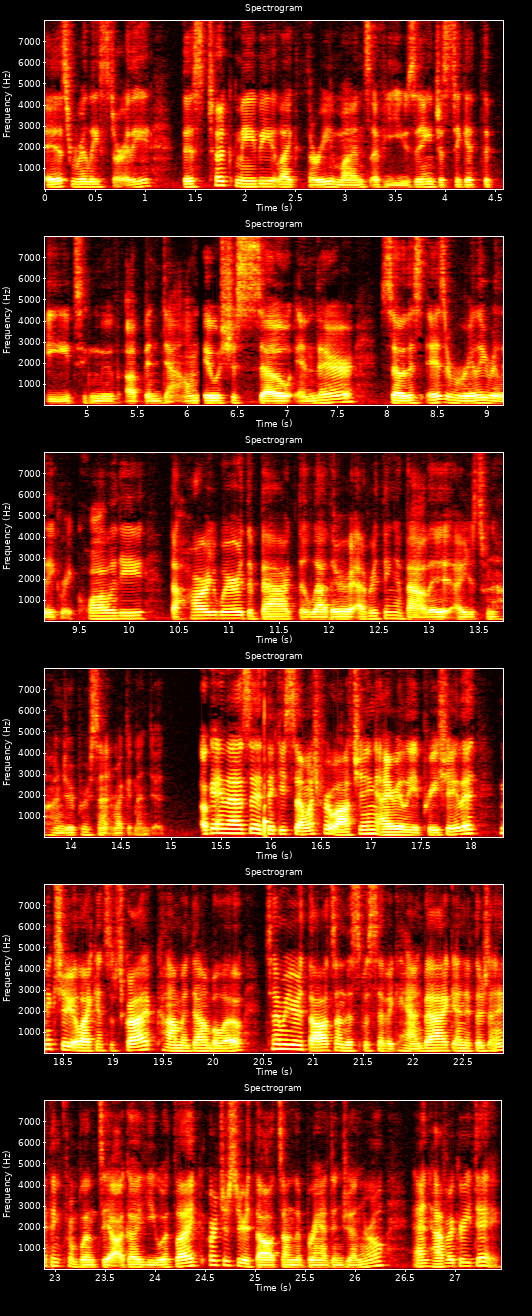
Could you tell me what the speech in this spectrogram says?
is really sturdy. This took maybe like three months of using just to get the B to move up and down. It was just so in there. So this is really, really great quality. The hardware, the bag, the leather, everything about it, I just 100% recommend it. Okay, and that's it. Thank you so much for watching. I really appreciate it. Make sure you like and subscribe, comment down below, tell me your thoughts on this specific handbag, and if there's anything from Balenciaga you would like, or just your thoughts on the brand in general, and have a great day.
